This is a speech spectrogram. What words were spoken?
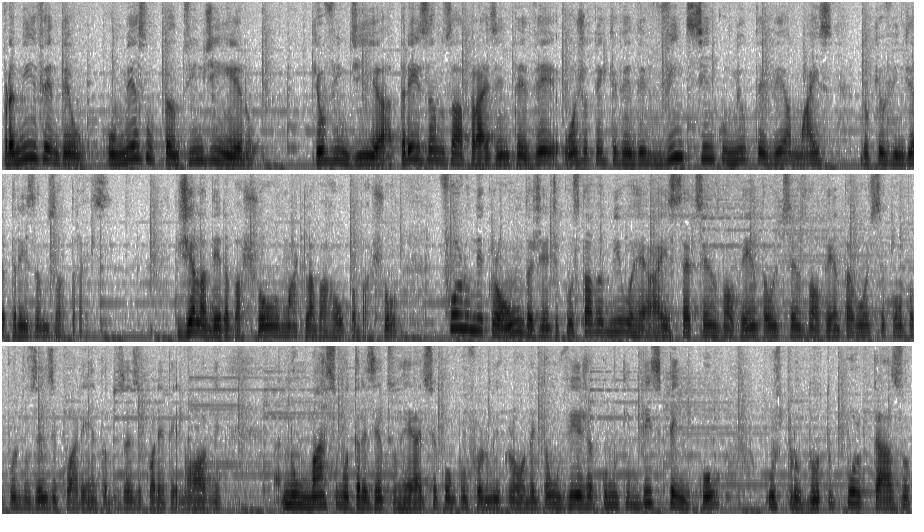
Para mim, vendeu o mesmo tanto em dinheiro que eu vendia há três anos atrás em TV, hoje eu tenho que vender 25 mil TV a mais do que eu vendia três anos atrás. Geladeira baixou, máquina lavar roupa baixou. Forno micro-ondas, gente, custava mil reais, 790, 890. Hoje você compra por 240, 249. No máximo 300 reais você compra um forno micro-ondas. Então veja como que despencou os produtos por causa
